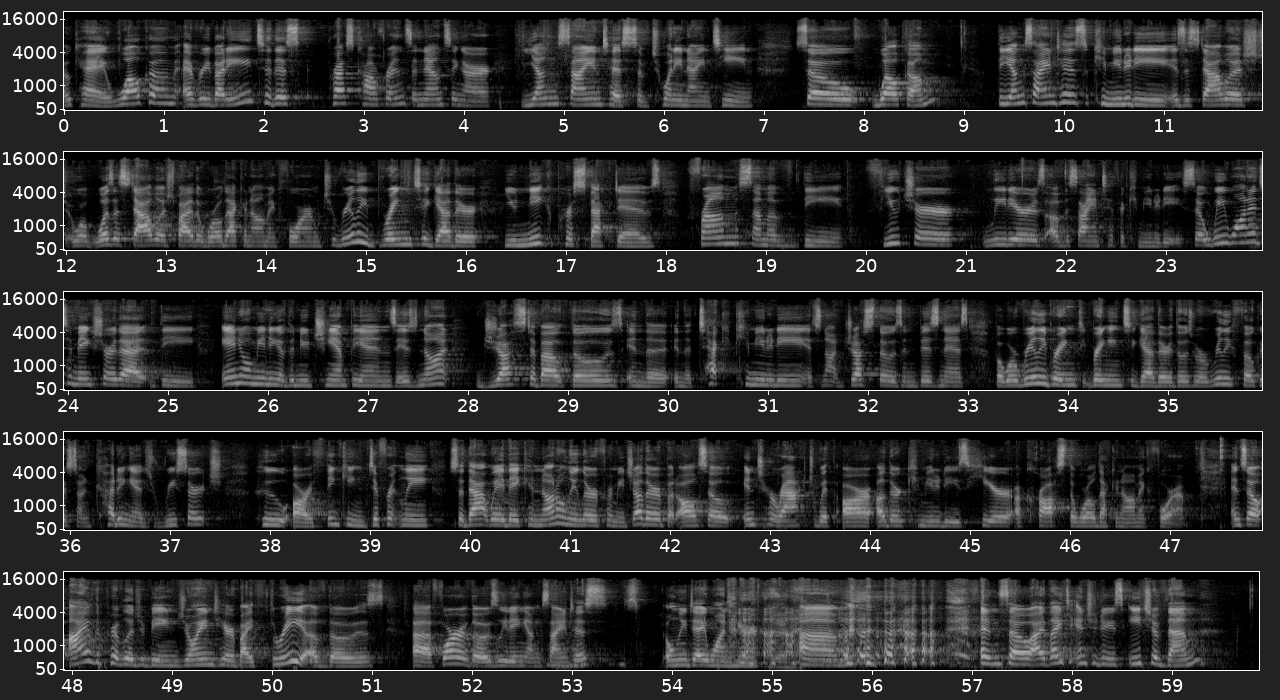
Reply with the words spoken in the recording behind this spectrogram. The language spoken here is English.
Okay, welcome everybody to this press conference announcing our Young Scientists of 2019. So, welcome. The Young Scientists community is established, or was established by the World Economic Forum to really bring together unique perspectives from some of the future leaders of the scientific community. So we wanted to make sure that the annual meeting of the new champions is not just about those in the in the tech community. It's not just those in business but we're really bring, bringing together those who are really focused on cutting edge research who are thinking differently so that way they can not only learn from each other but also interact with our other communities here across the world economic forum. And so i have the privilege of being joined here by three of those uh, four of those leading young scientists only day one here. um, and so I'd like to introduce each of them.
